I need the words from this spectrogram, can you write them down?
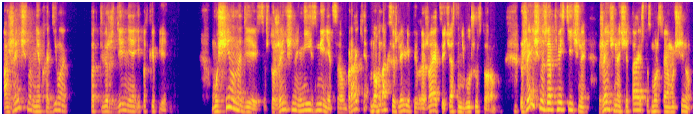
а женщинам необходимо подтверждение и подкрепление. Мужчина надеется, что женщина не изменится в браке, но она, к сожалению, преображается и часто не в лучшую сторону. Женщины же оптимистичны. Женщина считает, что сможет своего мужчину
